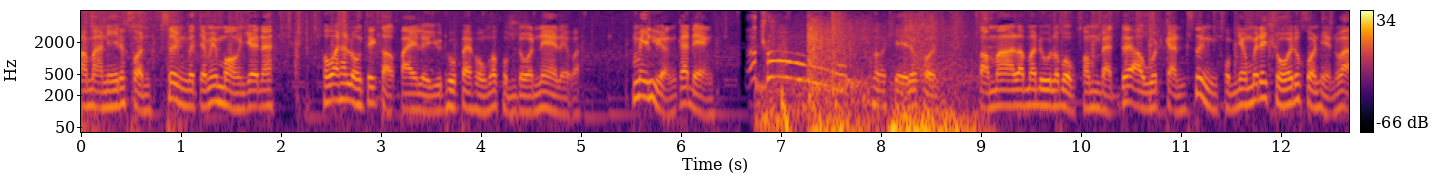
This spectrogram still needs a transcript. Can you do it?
ประมาณนี้ทุกคน ซึ่งเราจะไม่มองเยอะนะ เพราะว่าถ้าลงติ๊กต่อไปหรือ YouTube ไปผมว่าผมโดนแน่เลยวะไม่เหลืองก็แดง โอเคทุกคน ต่อมาเรามาดูระบบคอมแบทด้วยอาวุธกัน ซึ่งผมยังไม่ได้โชว์ให้ทุกคนเห็นว่า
